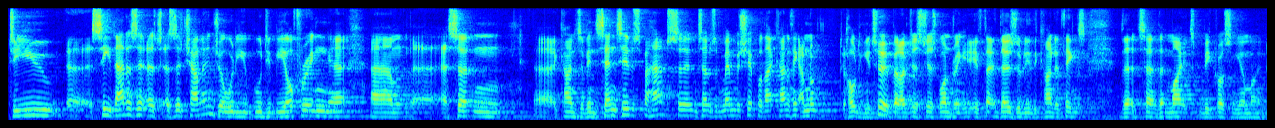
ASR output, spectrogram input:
Do you uh, see that as a as, as, a challenge, or would you would you be offering uh, um, a certain uh, kinds of incentives, perhaps uh, in terms of membership or that kind of thing? I'm not holding you to it, but I'm just just wondering if that, those would be the kind of things that uh, that might be crossing your mind.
